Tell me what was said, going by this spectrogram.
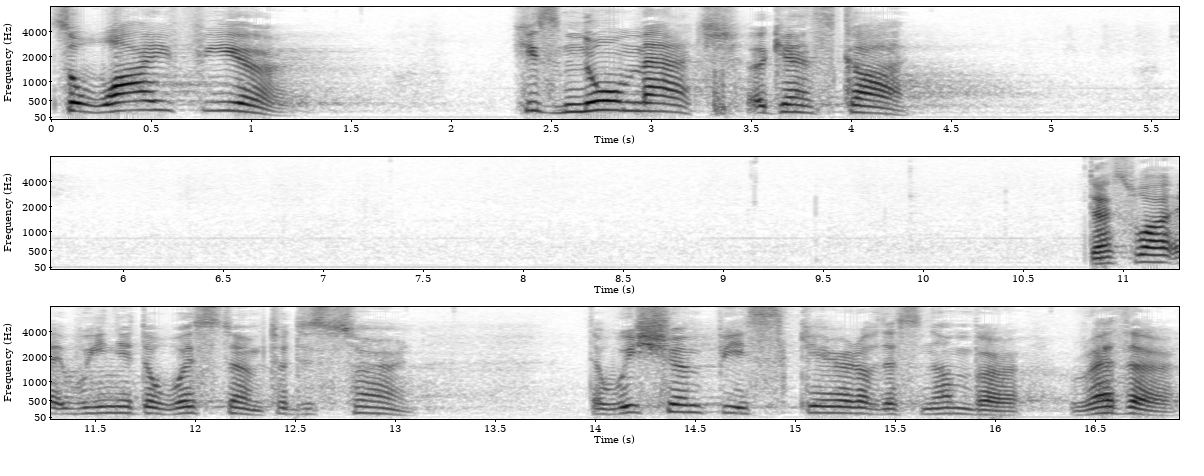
So why fear? He's no match against God. That's why we need the wisdom to discern that we shouldn't be scared of this number. Rather,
